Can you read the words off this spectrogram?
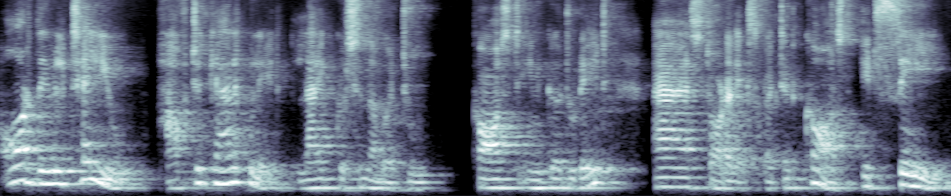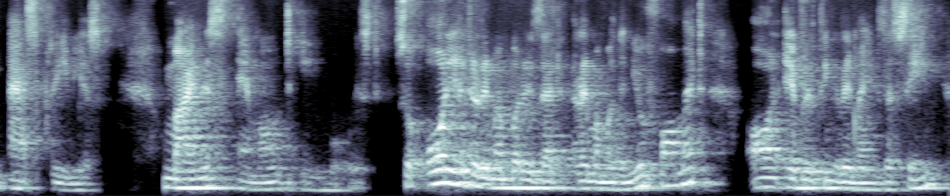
or they will tell you how to calculate, like question number two, cost incurred to date as total expected cost. It's same as previous minus amount invoiced. So all you have to remember is that remember the new format, all everything remains the same.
